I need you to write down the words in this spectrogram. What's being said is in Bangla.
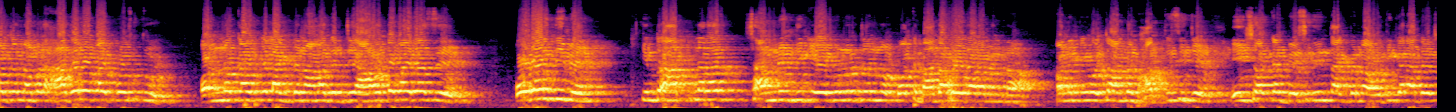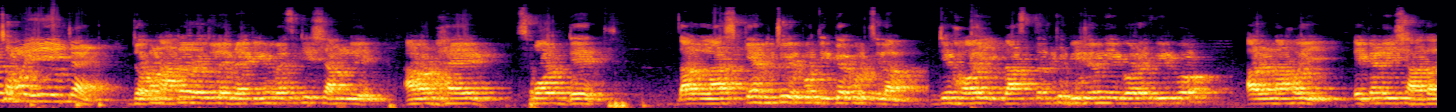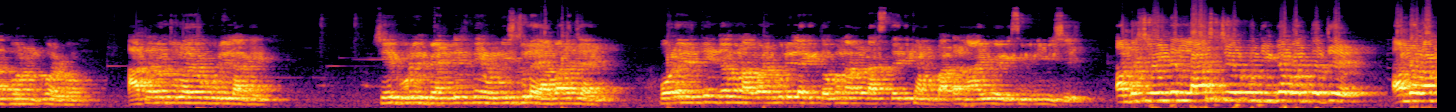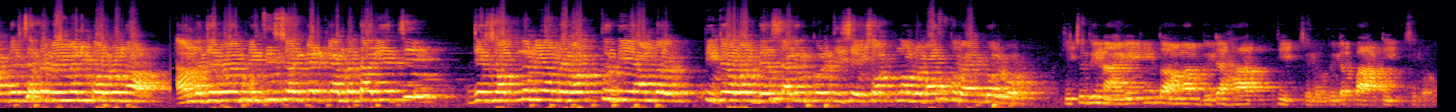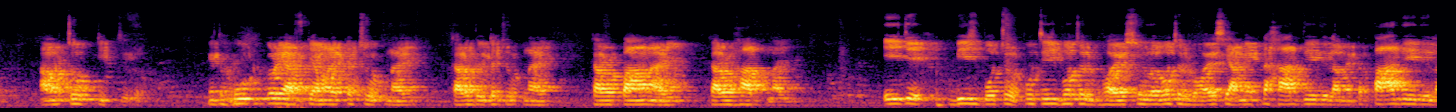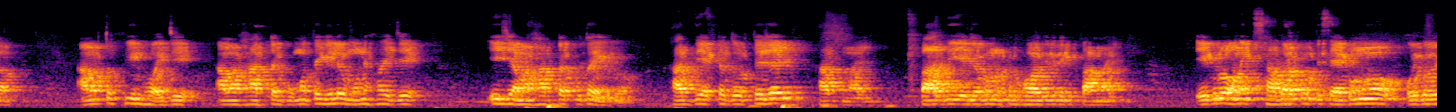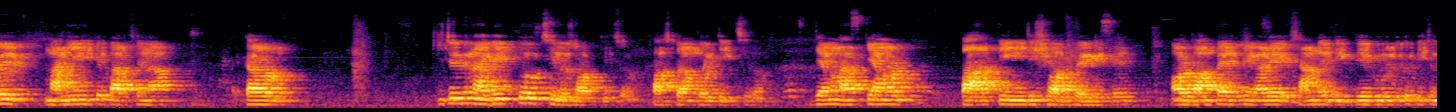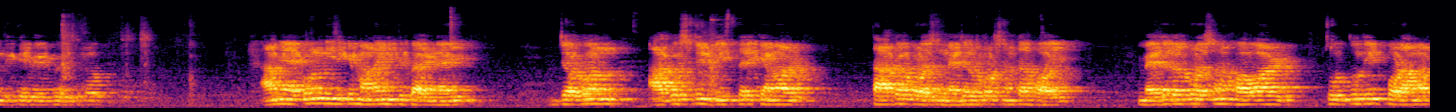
দেওয়ার জন্য আমরা হাজারো ভাই প্রস্তুত। অন্য কাউকে লাগবে না, আমাদের যে আহত ভাইরা আছে, ওরাই দিবেন কিন্তু আপনারা সামনের দিকে এগোনোর জন্য পথে বাধা হয়ে দাঁড়াবেন না। অনেকে হয়তো আমরা ভাবতেছি যে এই সরকার বেশি দিন থাকবে না, অধিকার আদায়ের সময় এই এইটাই। যখন আঠারো জুলাই ব্র্যাক ইউনিভার্সিটির সামনে আমার ভাইয়ের স্পট ডেথ, তার লাশকে আমি চুয়ে প্রতিজ্ঞা করছিলাম যে হয় রাস্তা থেকে বিজয় নিয়ে গড়ে ফিরবো, আর না হয় এখানেই শাহাদাত বরণ করব। আঠারো জুলাইও গুলি লাগে। সেই গুলির ব্যান্ডেজ নিয়ে উনিশ জুলাই আবার যাই পরের দিন যখন আবার গুলি লাগে, তখন আমরা রাস্তায় দেখি আমার পাটা নাই হয়ে গেছে মিনিমিশে আমরা শহীদের লাশ চেয়ে প্রতিজ্ঞাবদ্ধ যে আমরা রক্তের সাথে বেমানি করব না। আমরা যেভাবে ব্রিটিশ সরকারকে আমরা দাঁড়িয়েছি যে স্বপ্ন নিয়ে আমরা রক্ত দিয়ে আমরা তৃতীয়বার দেশ স্বাধীন করেছি, সেই স্বপ্ন আমরা বাস্তবায়ন করব। কিছুদিন আগে কিন্তু আমার দুইটা হাত টিপ ছিল দুইটা পা টিপ ছিল আমার চোখ টিপ ছিল কিন্তু হুট করে আজকে আমার একটা চোখ নাই, কারও দুইটা চোখ নাই, কারও পা নাই, কারও হাত নাই। এই যে বিশ বছর, পঁচিশ বছর বয়স, ষোলো বছর বয়সে আমি একটা হাত দিয়ে দিলাম, একটা পা দিয়ে দিলাম। আমার তো ফিল হয় যে আমার হাতটা ঘুমাতে গেলেও মনে হয় যে এই যে আমার হাতটা কোথায় গেল? হাত দিয়ে একটা ধরতে যাই, হাত নাই। পা দিয়ে যখন একটা ভয় দিকে দেখি পা নাই। এগুলো অনেক সাবার করতেছে, এখনও ওইভাবে মানিয়ে নিতে পারছে না। কারণ কিছুদিন আগেই তো ছিল সব কিছু পাঁচটা অঙ্কই ঠিক ছিল। যেমন আজকে আমার পা, তিন ইঞ্চি শর্ট হয়ে গেছে। আমার বাম পায়ের ফিমারে সামনের দিক দিয়ে, গুলো ঢুকে পিছন দিক দিয়ে বের হয়েছিল। আমি এখন নিজেকে মানায় নিতে পারি নাই। যখন আগস্টের বিশ তারিখে আমার তারটা অপারেশন মেজর অপারেশনটা হয় মেজর অপারেশন হওয়ার চোদ্দ দিন পর আমার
